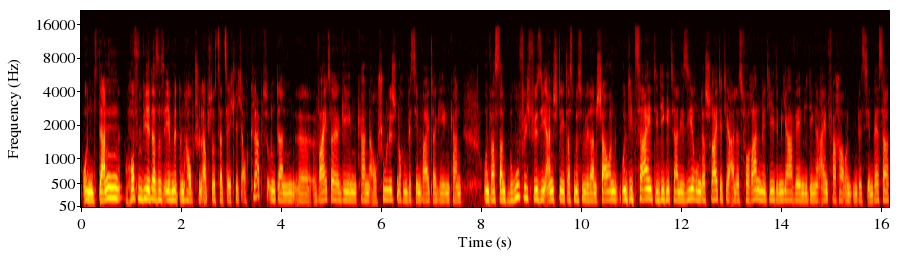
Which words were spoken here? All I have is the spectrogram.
Und dann hoffen wir, dass es eben mit einem Hauptschulabschluss tatsächlich auch klappt und dann äh, weitergehen kann, auch schulisch noch ein bisschen weitergehen kann. Und was dann beruflich für sie ansteht, das müssen wir dann schauen. Und die Zeit, die Digitalisierung, das schreitet ja alles voran. Mit jedem Jahr werden die Dinge einfacher und ein bisschen besser.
